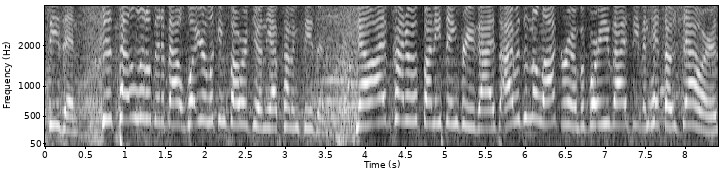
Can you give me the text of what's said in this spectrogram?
season. So just tell a little bit about what you're looking forward to in the upcoming season. Now, I have kind of a funny thing for you guys. I was in the locker room before you guys even hit those showers.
